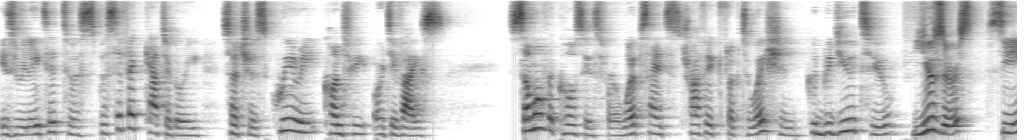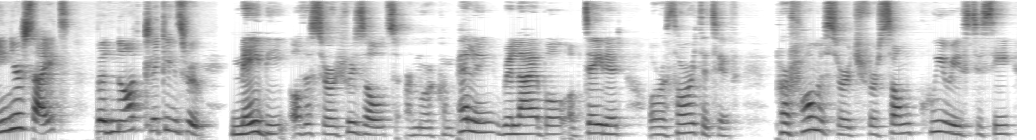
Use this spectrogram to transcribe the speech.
is related to a specific category such as query, country, or device. Some of the causes for a website's traffic fluctuation could be due to users seeing your site but not clicking through. Maybe other search results are more compelling, reliable, updated, or authoritative. Perform a search for some queries to see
